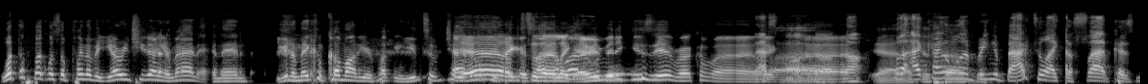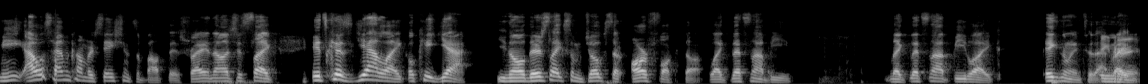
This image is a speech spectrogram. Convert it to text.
what the fuck was the point of it? You already cheated on your man, and then you're gonna make him come on your fucking YouTube channel. yeah, to like so talk that like about it? everybody can see it, bro. Come on, That's like, uh, up. No, Yeah, but that's I kind of want to bring it back to like the slap because me, I was having conversations about this, right? And I was just like, it's because, yeah, like, okay, yeah, you know, there's like some jokes that are fucked up. Like, let's not be, like, let's not be like ignorant to that, right?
